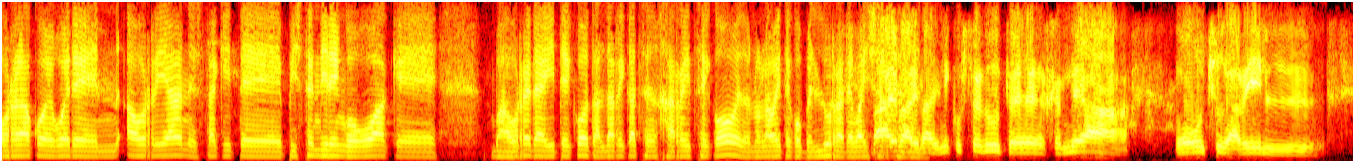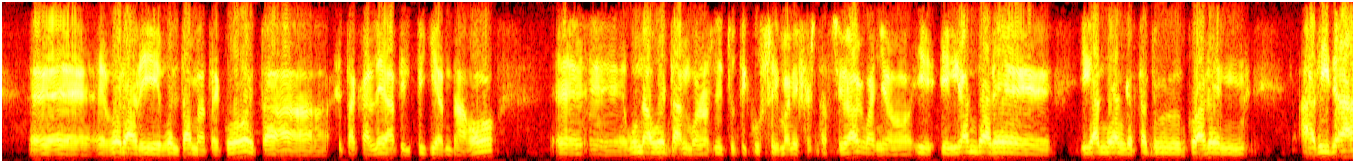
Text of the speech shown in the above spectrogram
horrelako egoeren aurrian, ez dakit e, pizten diren gogoak e, ba, horrera egiteko, taldarrikatzen jarraitzeko, edo nola baiteko beldurra ere bai Bai, bai, bai, nik uste dut e, jendea gogotxu dabil e, egorari buelta mateko eta, eta kalea pilpilean dago, e, egun hauetan bueno, ditut ikusi manifestazioak, baina igandare, igandean gertatukoaren arira,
